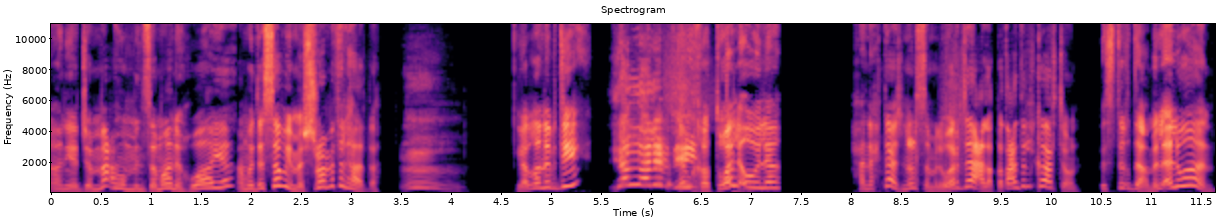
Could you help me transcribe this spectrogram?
أنا أجمعهم من زمان هواية أمد أسوي مشروع مثل هذا. يلا نبدي؟ يلا نبدي! الخطوة الأولى. حنحتاج نرسم الوردة على قطعة الكرتون. باستخدام الألوان.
